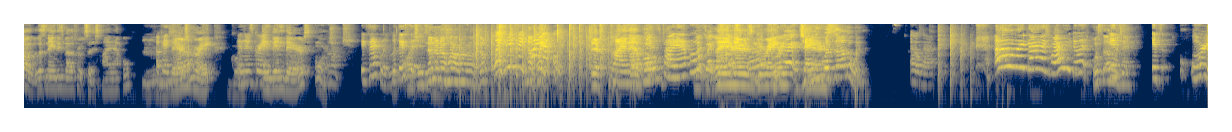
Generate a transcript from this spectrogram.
on, hold on. Let's name these by the fruit. So there's pineapple, Okay, there's yellow. grape, And there's grape. and then there's Orange. Orange. Exactly what they said. no, no, no, hold on, hold on, hold on. Don't. Wait, you didn't say No, wait. pineapple. There's pineapple. It's pineapple. Wait, wait, then there's grape. Grape. Janie, There's- what's the other one? Oh god. Oh my gosh! Why are you doing? What's the other It's- one, Janie? It's orange.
